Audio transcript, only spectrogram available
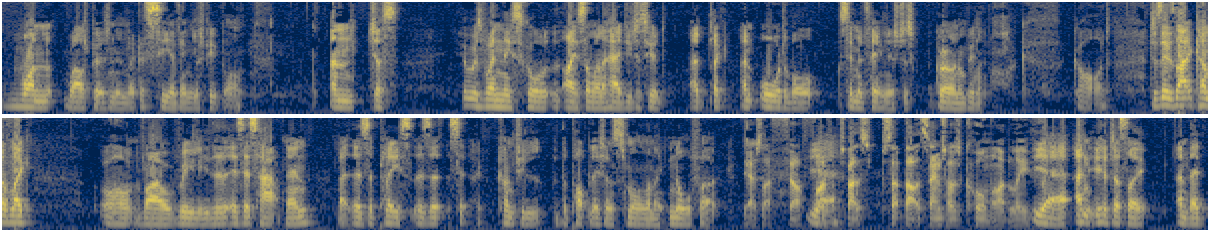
one Welsh person in like a sea of English people, and just it was when they scored Iceland went ahead. You just heard a, like an audible simultaneous just groan and being like, oh God, just it was that kind of like oh wow, really, th- is this happening? Like, there's a place, there's a, ci- a country with the population smaller than like Norfolk. Yeah, it's like five, Yeah. it's about the, s- about the same size as Cornwall, I believe. Yeah, and you're just like, and then,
